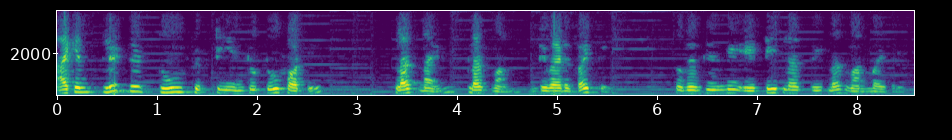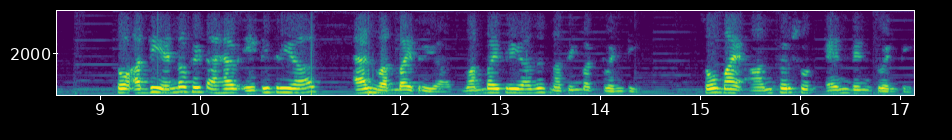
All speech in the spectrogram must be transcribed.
I can split this 250 into 240 plus 9 plus 1 divided by 3. So this gives me 80 plus 3 plus 1 by 3. So at the end of it I have 83 hours and 1 by 3 hours. 1 by 3 hours is nothing but 20. So my answer should end in 20.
